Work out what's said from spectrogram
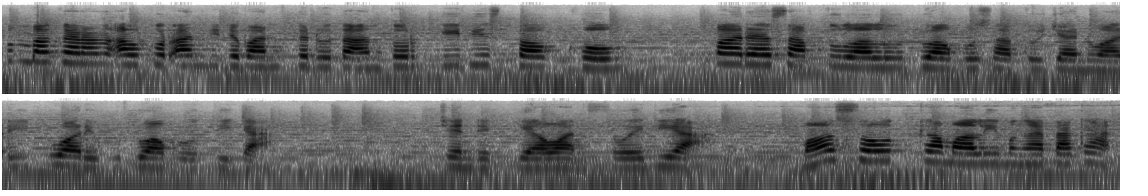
pembakaran Al-Quran di depan kedutaan Turki di Stockholm pada Sabtu lalu 21 Januari 2023. Cendekiawan Swedia, Masoud Kamali mengatakan,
